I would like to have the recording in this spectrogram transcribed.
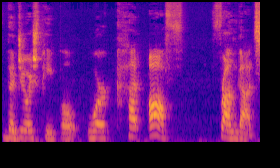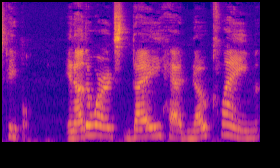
the Jewish people were cut off from God's people. In other words, they had no claim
